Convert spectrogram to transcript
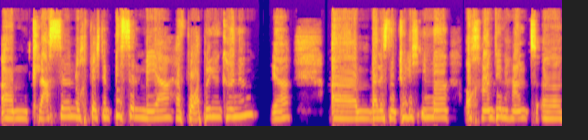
ähm, Klasse noch vielleicht ein bisschen mehr hervorbringen können ja, ähm, weil es natürlich immer auch Hand in Hand äh,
